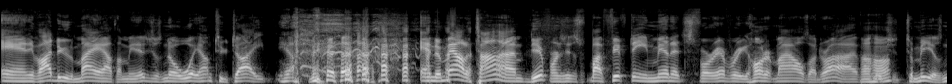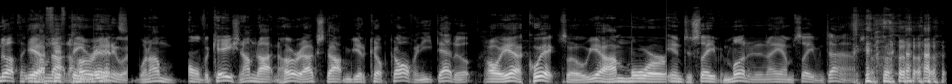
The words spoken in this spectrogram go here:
And if I do the math, I mean, there's just no way I'm too tight. Yeah. and the amount of time difference is about 15 minutes for every 100 miles I drive, Uh-huh. which to me is nothing. Yeah, I'm not in a 15 hurry minutes. anyway. When I'm on vacation, I'm not in a hurry. I can stop and get a cup of coffee and eat that up. Oh yeah, quick. So yeah, I'm more into saving money than I am saving time. So.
